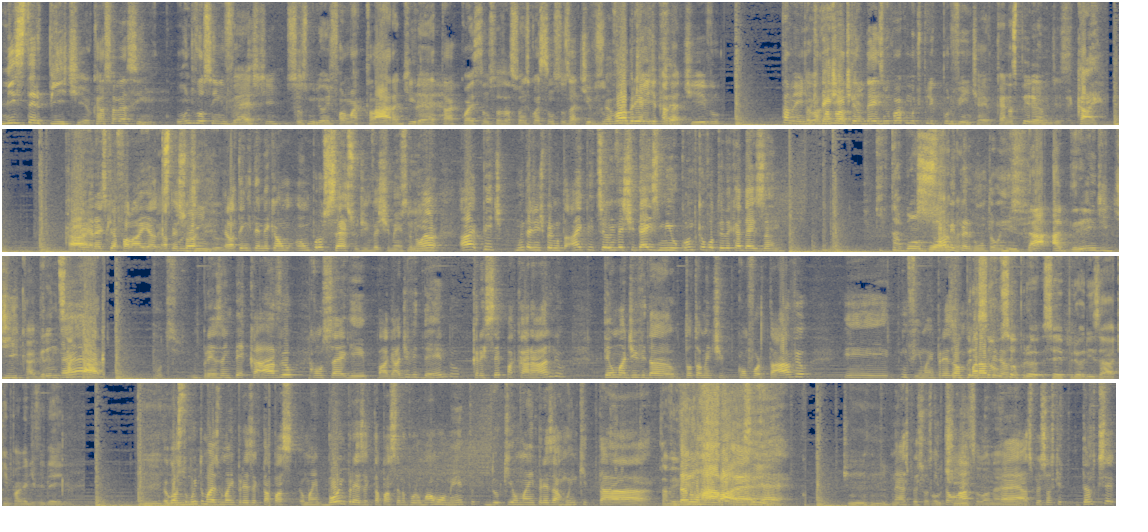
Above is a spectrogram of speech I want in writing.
Mr. Pitt, eu quero saber assim, onde você investe os seus milhões de forma clara, direta, quais são suas ações, quais são seus ativos, Eu vou abrir aqui de cada ativo. Exatamente, Porque agora tem gente que tem 10 mil, como é que eu multiplico por 20? Aí cai nas pirâmides. Cai. Cai. Era isso que eu ia falar. E a, Tá a pessoa ela tem que entender que é um, é um processo de investimento. Sim. Não é. Ai, Pete, muita gente pergunta, ai, Pete, se eu investir 10 mil, quanto que eu vou ter daqui a 10 anos? O que, que tá bom agora? Só me perguntam Me isso. dá a grande dica, a grande É, empresa impecável, consegue pagar dividendo, crescer pra caralho, ter uma dívida totalmente confortável e, enfim, uma empresa impressão maravilhosa. prior- você prioriza quem paga dividendo? Eu gosto muito mais de uma empresa que tá pass... uma boa empresa que tá passando por um mau momento do que uma empresa ruim que tá, Tá dando um rabo. fase. É, é. Uhum. né? As pessoas que estão lá. né? É, as pessoas que. Tanto que você.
